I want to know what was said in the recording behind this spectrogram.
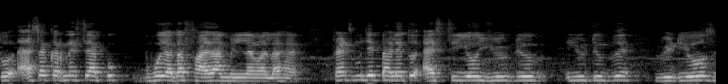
तो ऐसा करने से आपको बहुत ज़्यादा फ़ायदा मिलने वाला है। फ्रेंड्स मुझे पहले तो S C O YouTube YouTube videos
